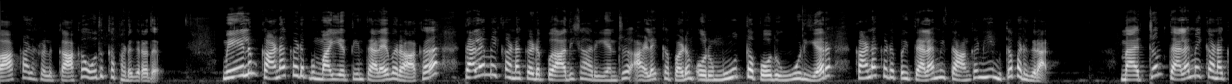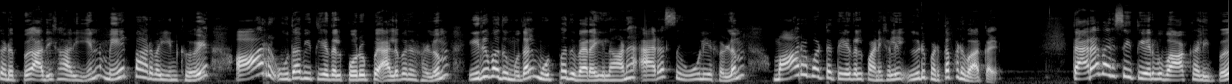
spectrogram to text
வாக்காளர்களுக்காக ஒதுக்கப்படுகிறது. மேலும் கணக்கெடுப்பு மையத்தின் தலைவராக தலைமை கணக்கெடுப்பு அதிகாரி என்று அழைக்கப்படும் ஒரு மூத்த பொது ஊழியர் கணக்கெடுப்பை தலைமை தாங்க நியமிக்கப்படுகிறார். மற்றும் தலைமை கணக்கெடுப்பு அதிகாரியின் மேற்பார்வையின் கீழ் ஆறு உதவி தேர்தல் பொறுப்பு அலுவலர்களும் இருபது முதல் முப்பது வரையிலான அரசு ஊழியர்களும் மாறுபட்ட தேர்தல் பணிகளில் ஈடுபடுத்தப்படுவார்கள். தரவரிசை தேர்வு வாக்களிப்பு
